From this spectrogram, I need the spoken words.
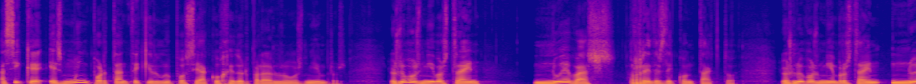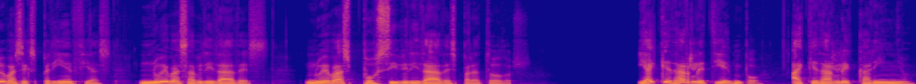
Así que es muy importante que el grupo sea acogedor para los nuevos miembros. Los nuevos miembros traen nuevas redes de contacto. Los nuevos miembros traen nuevas experiencias, nuevas habilidades, nuevas posibilidades para todos. Y hay que darle tiempo, hay que darle cariño,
